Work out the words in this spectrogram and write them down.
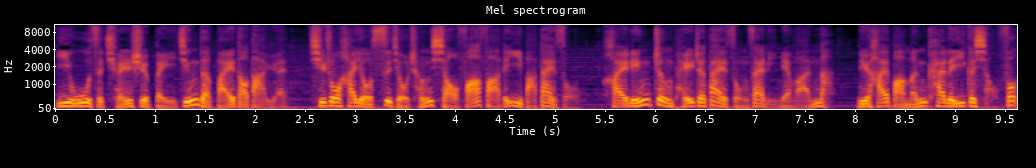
一屋子全是北京的白道大员，其中还有四九城小法法的一把戴总。海玲正陪着戴总在里面玩呢。女孩把门开了一个小缝，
